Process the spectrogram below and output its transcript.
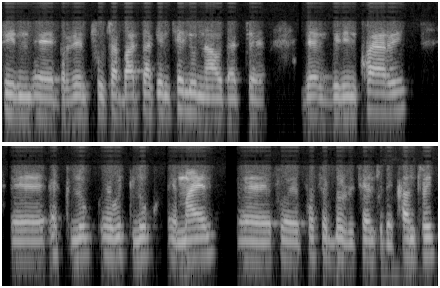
seen uh, Brandon Truter. But I can tell you now that uh, there's been inquiry uh, at Luke, uh, with Luc Eymael for a possible return to the country.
